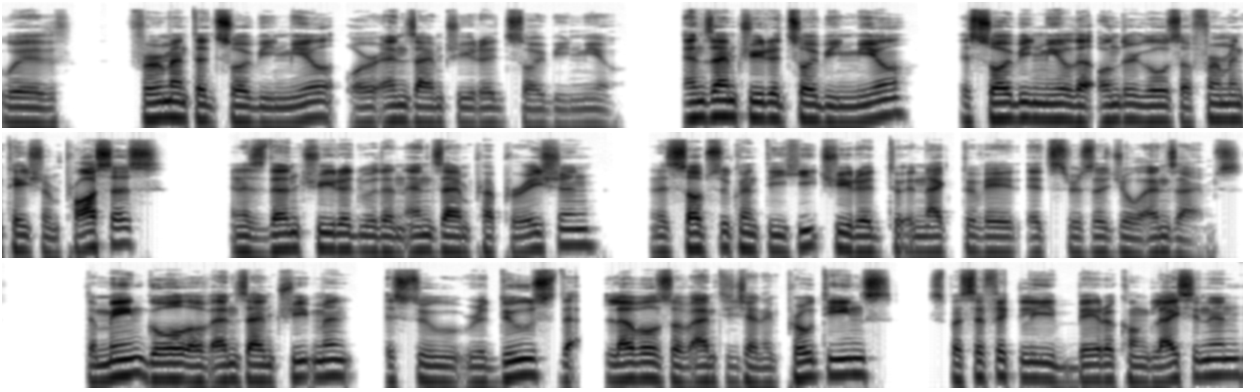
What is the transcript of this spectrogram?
with fermented soybean meal or enzyme treated soybean meal. Enzyme treated soybean meal is soybean meal that undergoes a fermentation process and is then treated with an enzyme preparation and is subsequently heat treated to inactivate its residual enzymes. The main goal of enzyme treatment is to reduce the levels of antigenic proteins, specifically beta conglycinin,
